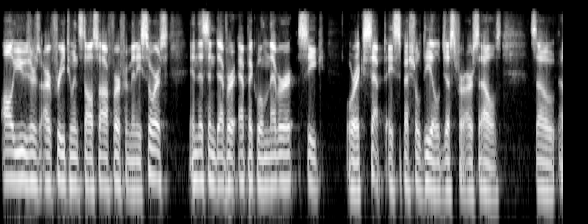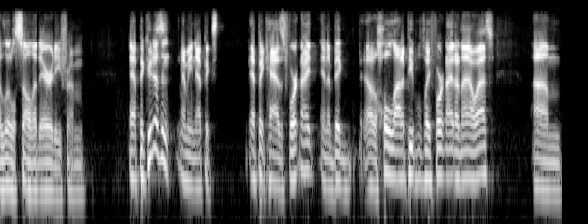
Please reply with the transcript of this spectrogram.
All users are free to install software from any source. In this endeavor, Epic will never seek or accept a special deal just for ourselves. So a little solidarity from Epic, who doesn't? I mean, Epic's Epic has Fortnite, and a big, a whole lot of people play Fortnite on iOS. Um,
